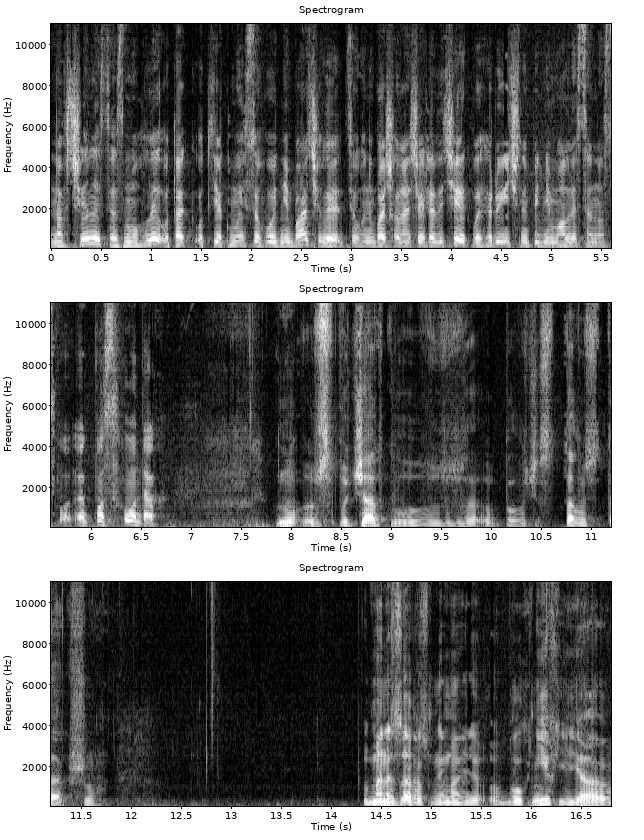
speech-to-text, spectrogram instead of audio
навчилися, змогли, отак, от як ми сьогодні бачили, цього не бачили наші глядачі, як ви героїчно піднімалися на е, по сходах? Ну, спочатку сталося так, що у мене зараз немає обох ніг, і я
